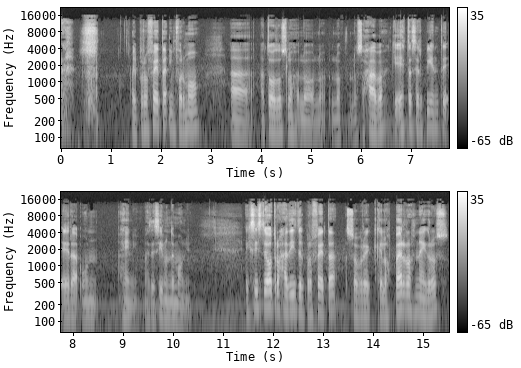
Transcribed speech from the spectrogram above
El profeta informó a, a todos los, los, los, los que esta serpiente era un genio, es decir, un demonio. Existe otro hadith del profeta sobre que los perros negros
